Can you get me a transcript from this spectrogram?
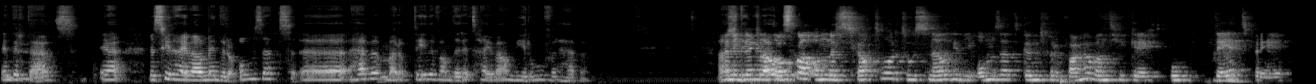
inderdaad. Ja. Misschien ga je wel minder omzet eh, hebben, maar op het einde van de rit ga je wel meer over hebben. Als En ik denk dat klant- dat ook wel onderschat wordt hoe snel je die omzet kunt vervangen, want je krijgt ook tijd vrij.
